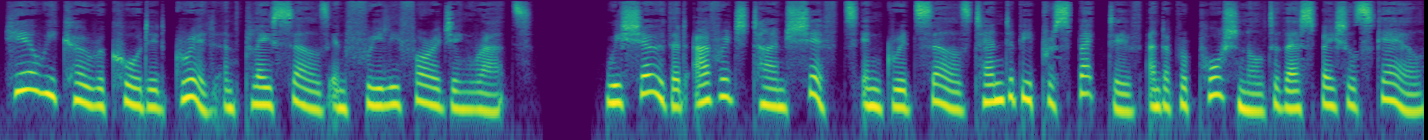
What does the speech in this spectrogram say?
Here we co recorded grid and place cells in freely foraging rats. We show that average time shifts in grid cells tend to be prospective and are proportional to their spatial scale,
